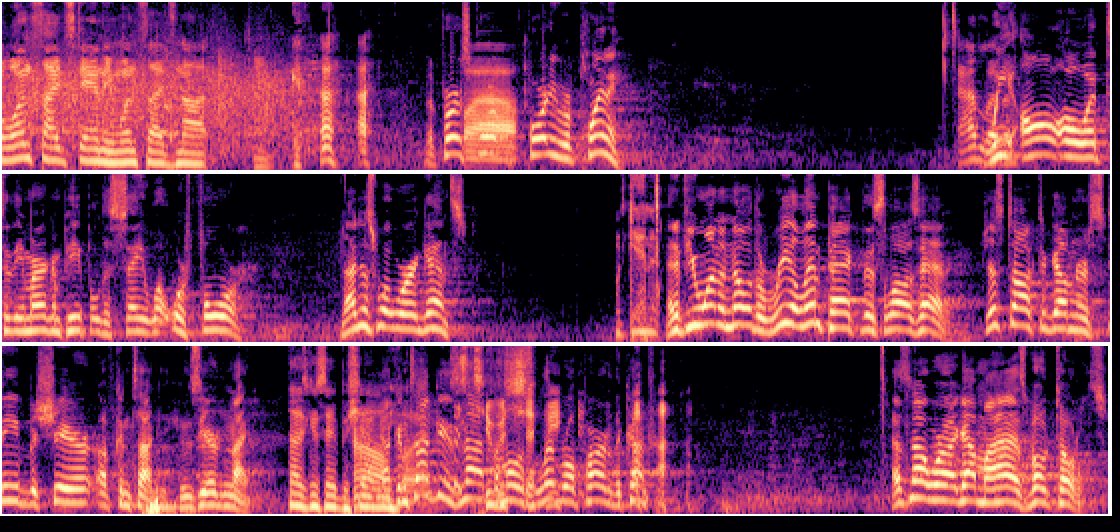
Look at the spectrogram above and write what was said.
The one side standing, one side's not. The first four- Wow. 40 were plenty. We all owe it to the American people to say what we're for, not just what we're against. Again, And if you want to know the real impact this law is having, just talk to Governor Steve Beshear of Kentucky, who's here tonight. I was going to say Beshear. Now, Kentucky is not Steve the most Beshear. liberal part of the country. That's not where I got my highest vote totals.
